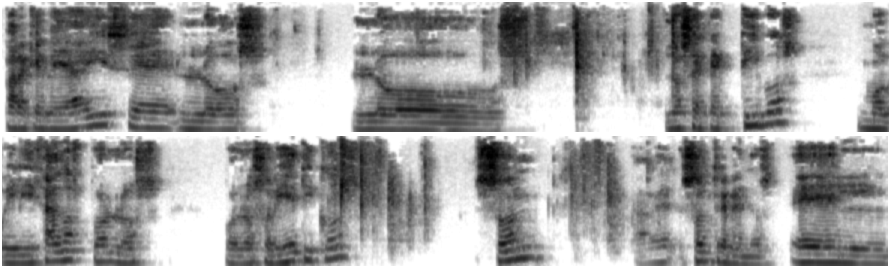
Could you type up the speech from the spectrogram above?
Para que veáis eh, los, los efectivos movilizados por los soviéticos son, son tremendos. Eh,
